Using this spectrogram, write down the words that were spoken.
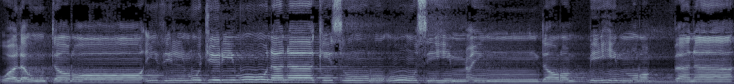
ولو ترى اذ المجرمون ناكسوا رؤوسهم عند ربهم ربنا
